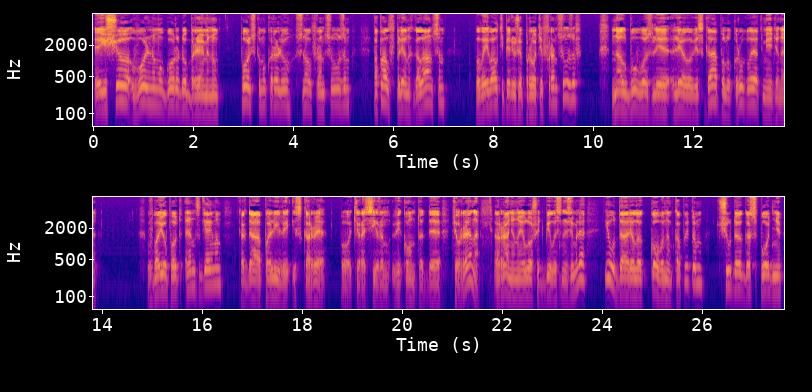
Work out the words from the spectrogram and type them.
И еще вольному городу Бремену, польскому королю, снова французам, попал в плен к голландцам, повоевал теперь уже против французов, на лбу возле левого виска полукруглая отметина. В бою под Энсгеймом, когда полили из каре по кирасирам Виконта де Тюрена, раненая лошадь билась на земле и ударила кованым копытом чудо Господне,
